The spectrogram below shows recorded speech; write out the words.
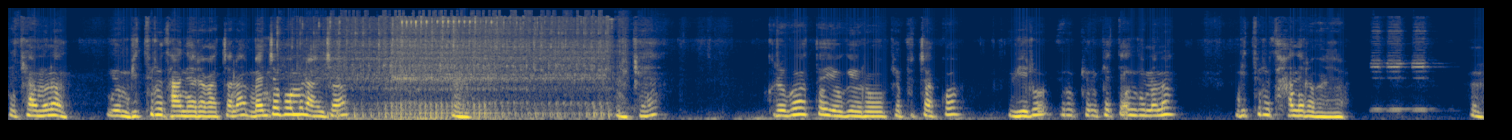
이렇게 하면은 요 밑으로 다 내려갔잖아. 만져보면 알죠? 응. 이렇게. 그리고 또 여기 이렇게 붙잡고 위로 이렇게 이렇게 당기면은 밑으로 다 내려가요. 응.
